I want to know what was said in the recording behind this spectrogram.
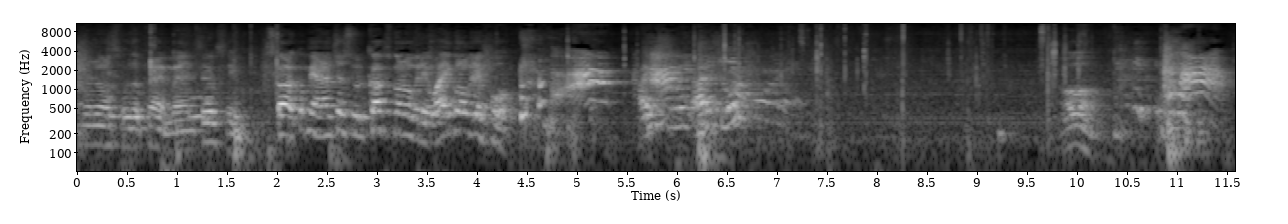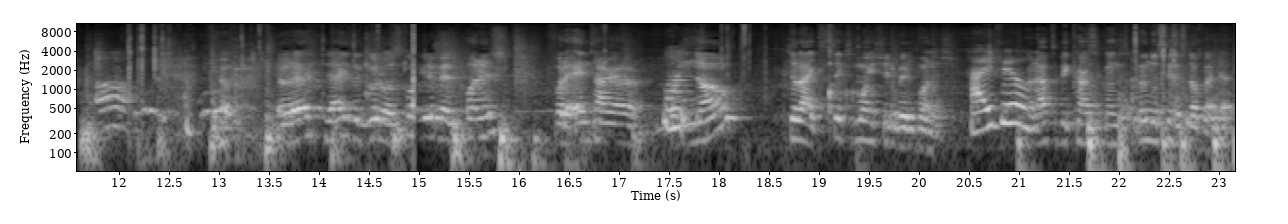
I don't know it's for the prank, man. Seriously. Scott, come here. I don't trust you with the cups going over there. Why are you going over there for? Are you sure? Are you sure? Oh. Oh. Yo, that, that is a good one. Scott, you'd have been punished for the entire no to like six months. You should have been punished. How you feel? there have to be consequences. Don't do silly stuff like that.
